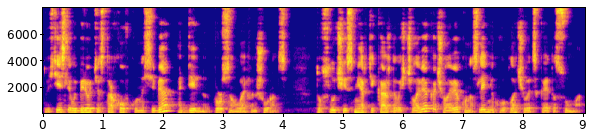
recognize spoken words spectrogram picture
То есть если вы берете страховку на себя, отдельную Personal Life Insurance – то в случае смерти каждого из человека человеку, наследнику выплачивается какая-то сумма.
